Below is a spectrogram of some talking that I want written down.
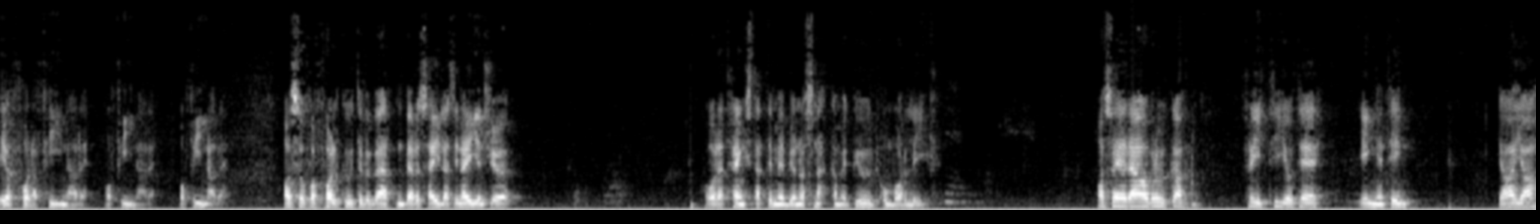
er å få det finere og finere og finere. Og så får folk utover verden bare seile sin egen sjø. Og det trengs at vi begynner å snakke med Gud om vårt liv. Og så er det å bruke fritida til ingenting. Ja, ja,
